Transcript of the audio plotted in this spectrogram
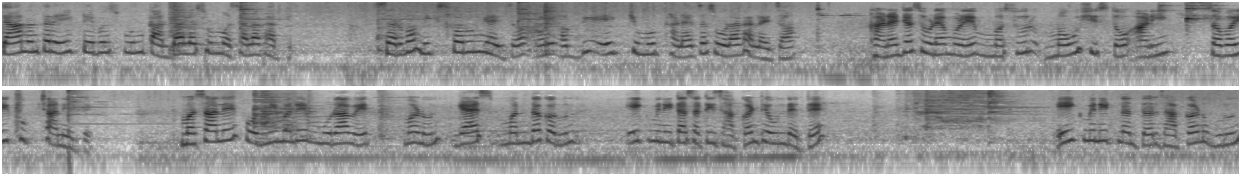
त्यानंतर एक टेबलस्पून कांदा लसूण मसाला घातला. सर्व मिक्स करून घ्यायचं आणि अगदी एक चिमूट खाण्याचा सोडा घालायचा. खाण्याच्या सोड्यामुळे मसूर मऊ शिजतो आणि सवयी खूप छान येते. मसाले फोडणीमध्ये मुरावेत म्हणून गॅस मंद करून एक मिनिटासाठी झाकण ठेवून देते. एक मिनिट नंतर झाकण उघडून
